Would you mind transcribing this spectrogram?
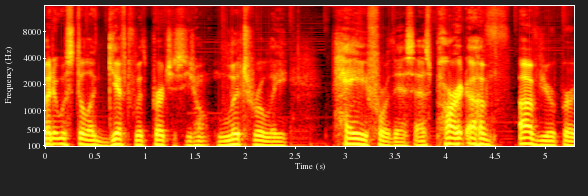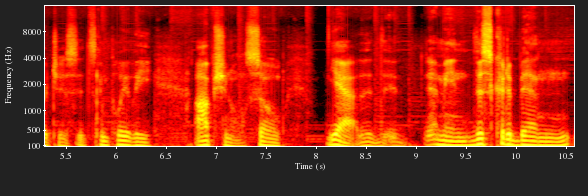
but it was still a gift with purchase. You don't literally pay for this as part of of your purchase. It's completely optional. So, yeah, I mean, this could have been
